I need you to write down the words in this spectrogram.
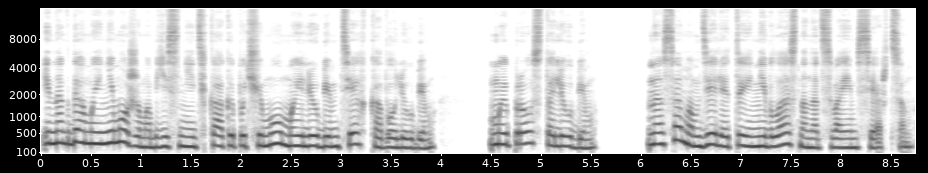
Иногда мы не можем объяснить, как и почему мы любим тех, кого любим. Мы просто любим. На самом деле ты не властна над своим сердцем.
